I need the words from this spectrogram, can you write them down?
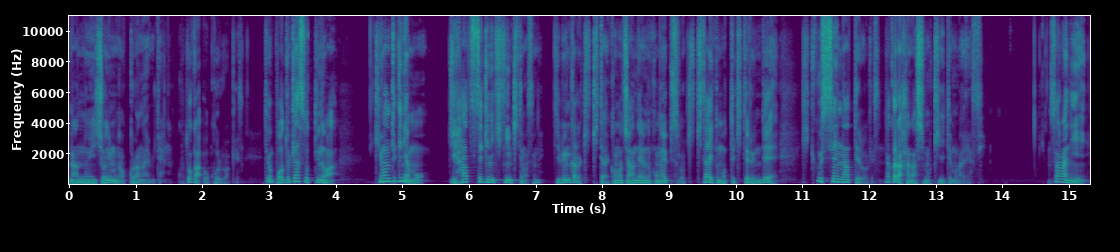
何の印象にも残らないみたいなことが起こるわけです。でも、ポッドキャストっていうのは、基本的にはもう自発的に聞きに来てますよね。自分から聞きたい。このチャンネルのこのエピソードを聞きたいと思って来てるんで、聞く姿勢になってるわけです。だから話も聞いてもらいやすい。さらに、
